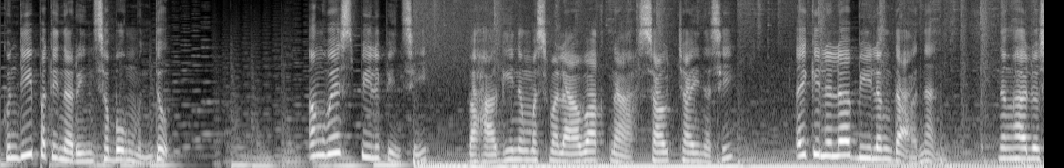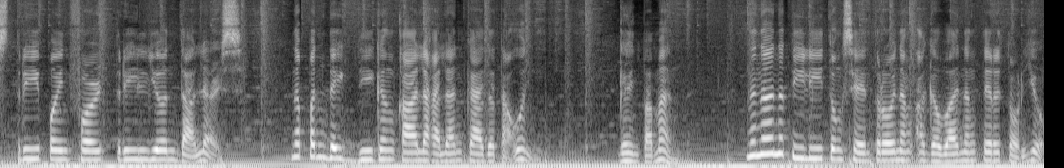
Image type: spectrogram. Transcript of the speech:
kundi pati na rin sa buong mundo. Ang West Philippine Sea, bahagi ng mas malawak na South China Sea, ay kilala bilang daanan ng halos 3.4 trillion dollars na pandaigdigang kalakalan kada taon. Gayunpaman, nananatili itong sentro ng agawan ng teritoryo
